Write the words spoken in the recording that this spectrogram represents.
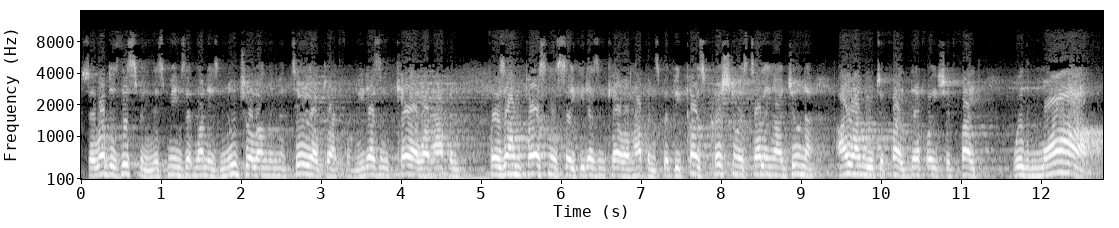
So what does this mean? This means that one is neutral on the material platform. He doesn't care what happened. For his own personal sake, he doesn't care what happens. But because Krishna was telling Arjuna, I want you to fight, therefore he should fight with more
